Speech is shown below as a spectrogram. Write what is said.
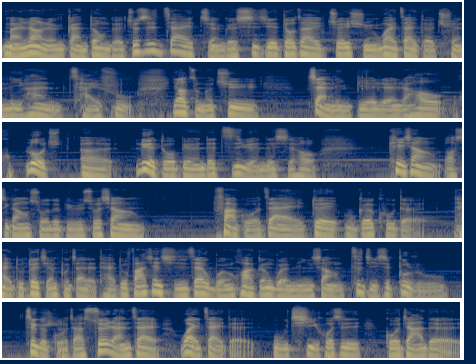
蛮让人感动的。就是在整个世界都在追寻外在的权利和财富，要怎么去占领别人，然后落取呃掠夺别人的资源的时候，可以像老师刚刚说的，比如说像法国在对五哥窟的。态度对柬埔寨的态度，发现其实，在文化跟文明上，自己是不如这个国家。虽然在外在的武器或是国家的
